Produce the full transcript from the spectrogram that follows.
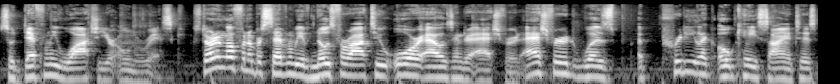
so definitely watch at your own risk. Starting off at number 7, we have Nosferatu or Alexander Ashford. Ashford was a pretty like okay scientist.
